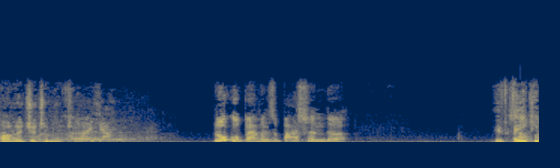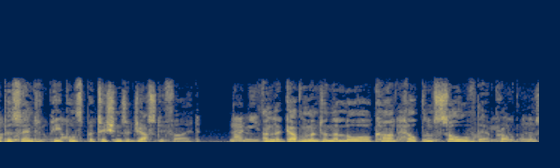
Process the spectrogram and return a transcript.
are legitimate. If 80% of people's petitions are justified, and the government and the law can't help them solve their problems,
